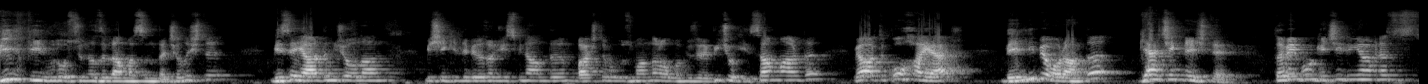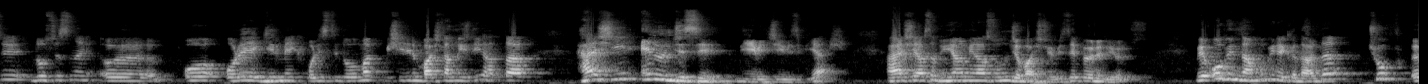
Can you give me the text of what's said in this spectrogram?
bil fiil bu dosyanın hazırlanmasında çalıştı. Bize yardımcı olan bir şekilde biraz önce ismini andığım başta bu uzmanlar olmak üzere birçok insan vardı. Ve artık o hayal belli bir oranda gerçekleşti. Tabii bu geçici dünya miras listesi dosyasına e, o oraya girmek, o listede olmak bir şeylerin başlangıcı değil. Hatta her şeyin en öncesi diyebileceğimiz bir yer. Her şey aslında dünya mirası olunca başlıyor. Biz hep öyle diyoruz. Ve o günden bugüne kadar da çok e,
